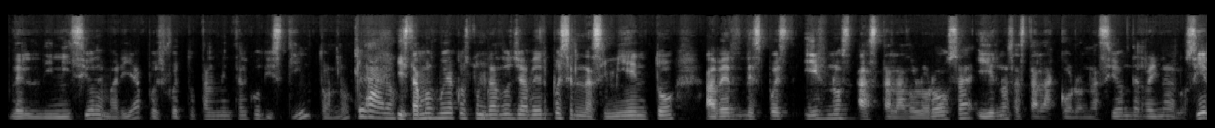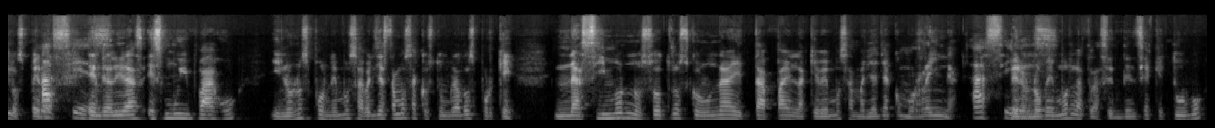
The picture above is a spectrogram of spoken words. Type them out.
del, inicio de María, pues fue totalmente algo distinto, ¿no? Claro. Y estamos muy acostumbrados ya a ver pues el nacimiento, a ver después irnos hasta la dolorosa, e irnos hasta la coronación de Reina de los Cielos. Pero en realidad es muy vago y no nos ponemos a ver, ya estamos acostumbrados porque nacimos nosotros con una etapa en la que vemos a María ya como reina, Así pero no vemos la trascendencia que tuvo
